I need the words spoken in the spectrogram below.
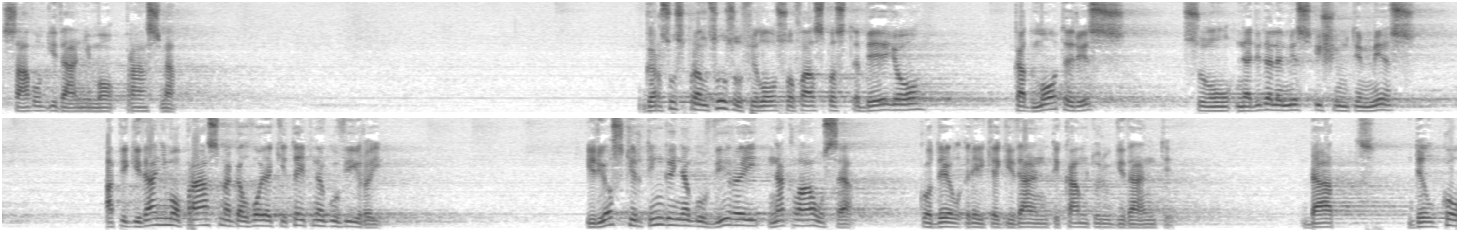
savo gyvenimo prasme. Garsus prancūzų filosofas pastebėjo, kad moteris su nedidelėmis išimtimis apie gyvenimo prasme galvoja kitaip negu vyrai. Ir jos skirtingai negu vyrai neklausia, kodėl reikia gyventi, kam turiu gyventi, bet dėl ko,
